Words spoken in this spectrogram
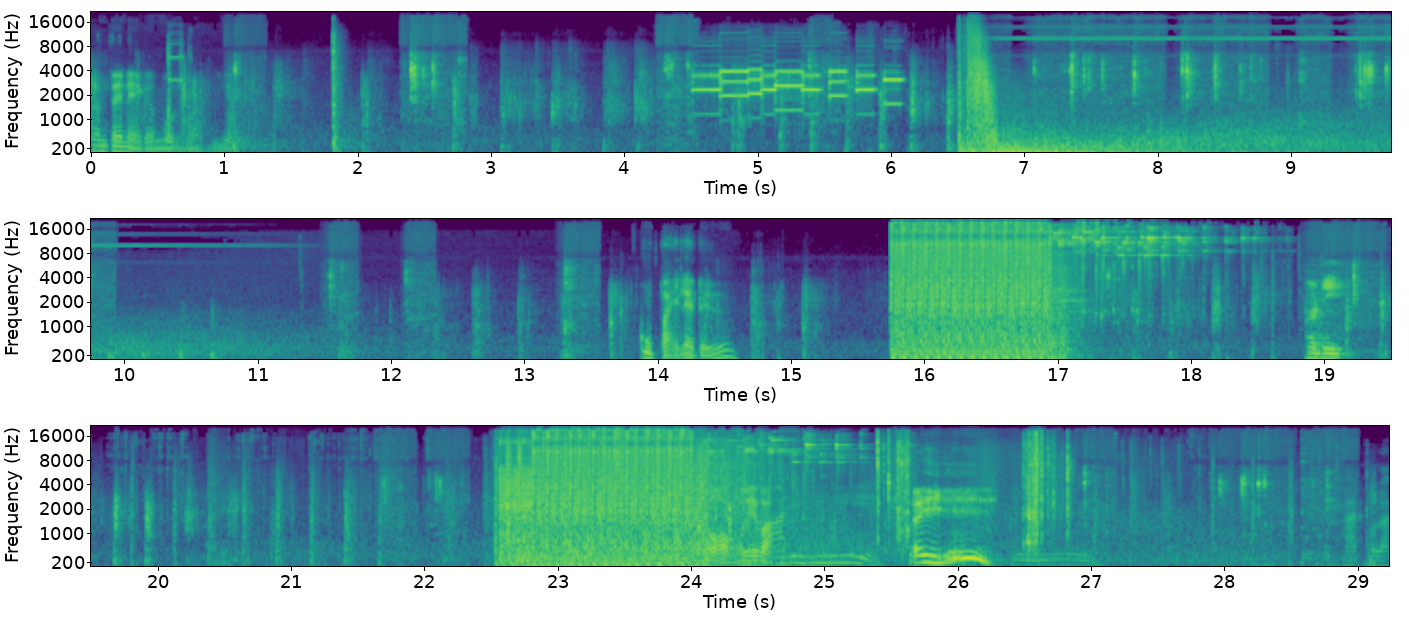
มันไปไหนกันหมดวะเหี้ย กูไปแหละเด้อเอาดีสองเลยว่ะมาดีเอ้ยมันชาร์จกูละ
